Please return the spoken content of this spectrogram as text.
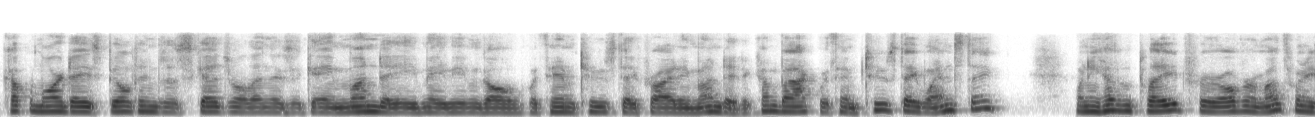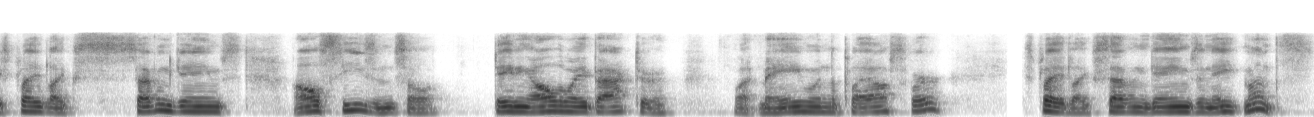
couple more days built into the schedule. Then there's a game Monday. Maybe even go with him Tuesday, Friday, Monday. To come back with him Tuesday, Wednesday, when he hasn't played for over a month, when he's played like seven games all season, so dating all the way back to what May when the playoffs were. He's played like seven games in eight months.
